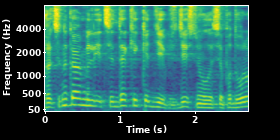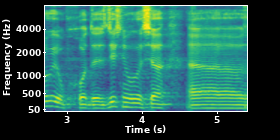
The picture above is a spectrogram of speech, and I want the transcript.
Працівниками міліції декілька діб здійснювалися подворові обходи, здійснювалося е,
